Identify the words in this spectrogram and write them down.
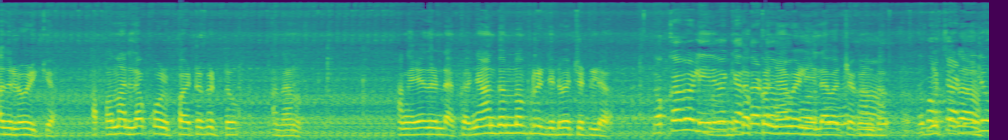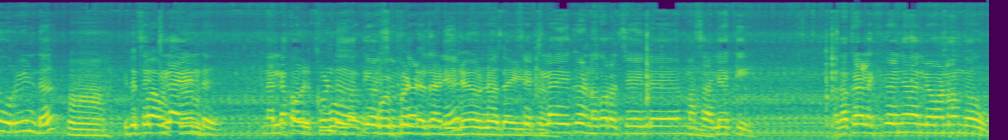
അതിലൊഴിക്കുക. അപ്പോൾ നല്ല കൊഴുപ്പായിട്ട് കിട്ടും. അതാണ്. അങ്ങനെ അത് ഉണ്ടാക്കുക. ഞാൻ ഇതൊന്നും ഫ്രിഡ്ജിൽ വെച്ചിട്ടില്ല. ഇതൊക്കെ വെളിയിൽ വെക്കാൻ ഇതൊക്കെ ഞാൻ കുറച്ച് ഉറിയുണ്ട്. ഇതിപ്പോൾ സെറ്റിലായുണ്ട് നല്ല കൊഴുപ്പുണ്ട് സെറ്റിലായേക്കാണ് കുറച്ച് അതിന്റെ മസാലയൊക്കെ. അതൊക്കെ ഇളക്കി കഴിഞ്ഞാൽ നല്ലോണം ഇതാവും.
